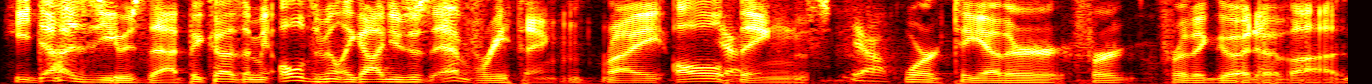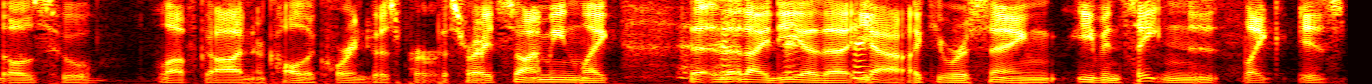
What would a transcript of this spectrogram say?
he does use that because I mean, ultimately, God uses everything, right? All yes. things yeah. work together for for the good of uh, those who love God and are called according to His purpose, right? So I mean, like that, that idea that yeah, like you were saying, even Satan is like is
